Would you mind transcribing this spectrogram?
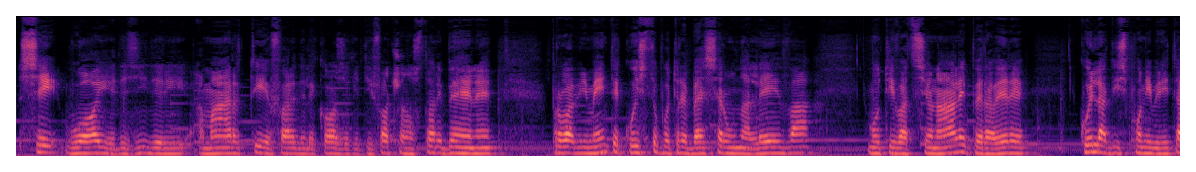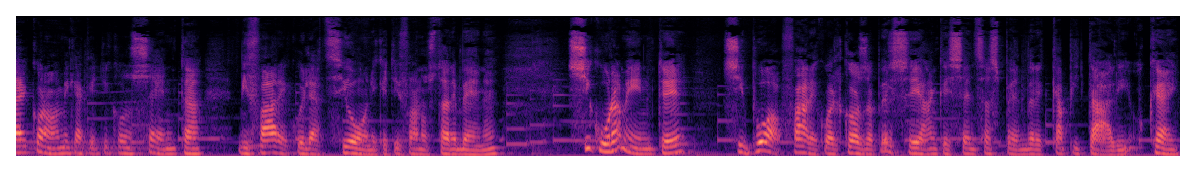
se vuoi e desideri amarti e fare delle cose che ti facciano stare bene, probabilmente questo potrebbe essere una leva motivazionale per avere quella disponibilità economica che ti consenta di fare quelle azioni che ti fanno stare bene, sicuramente si può fare qualcosa per sé anche senza spendere capitali, ok?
